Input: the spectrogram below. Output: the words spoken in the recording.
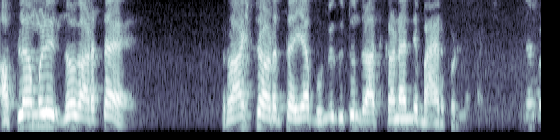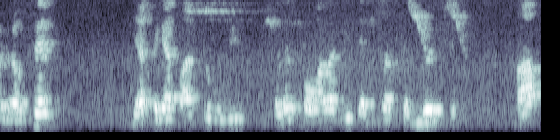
आपल्यामुळे जग अडताय राष्ट्र अडतंय या भूमिकेतून राजकारण्यांनी बाहेर पडलं पाहिजे. या सगळ्या पार्श्वभूमीत शरद पवारांनी त्यांचा संघर्ष हा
